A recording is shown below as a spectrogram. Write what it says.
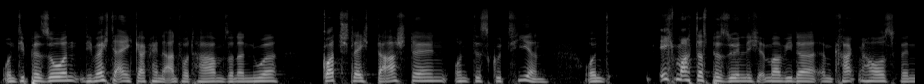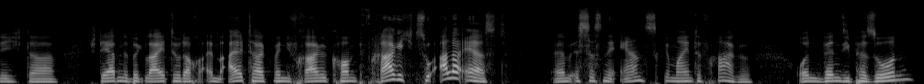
Und die Person, die möchte eigentlich gar keine Antwort haben, sondern nur Gott schlecht darstellen und diskutieren. Und ich mache das persönlich immer wieder im Krankenhaus, wenn ich da Sterbende begleite oder auch im Alltag, wenn die Frage kommt, frage ich zuallererst, ähm, ist das eine ernst gemeinte Frage? Und wenn die Person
